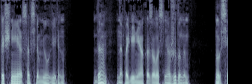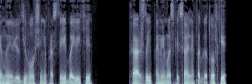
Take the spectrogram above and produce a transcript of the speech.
Точнее, совсем не уверен. Да, нападение оказалось неожиданным, но все мои люди вовсе не простые боевики. Каждый, помимо специальной подготовки,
